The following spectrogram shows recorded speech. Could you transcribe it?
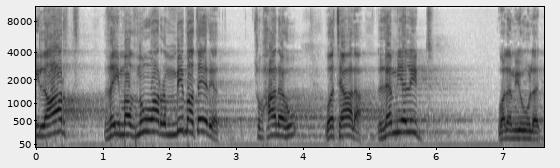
i lartë dhe i madhnuar mbi materiet. Subhanahu wa taala. Lam yalid wa lam yulad.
